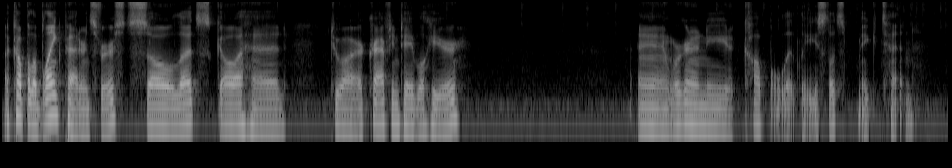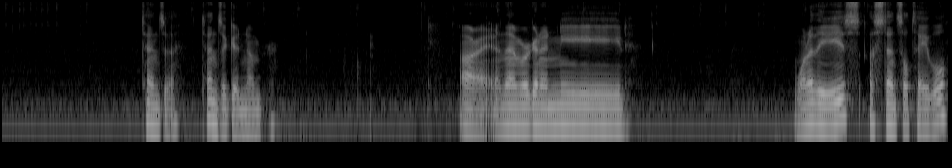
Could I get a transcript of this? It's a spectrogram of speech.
a couple of blank patterns first. So let's go ahead to our crafting table here. And we're going to need a couple at least. Let's make 10. 10's a, 10's a good number. Alright, and then we're going to need one of these, a stencil table.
